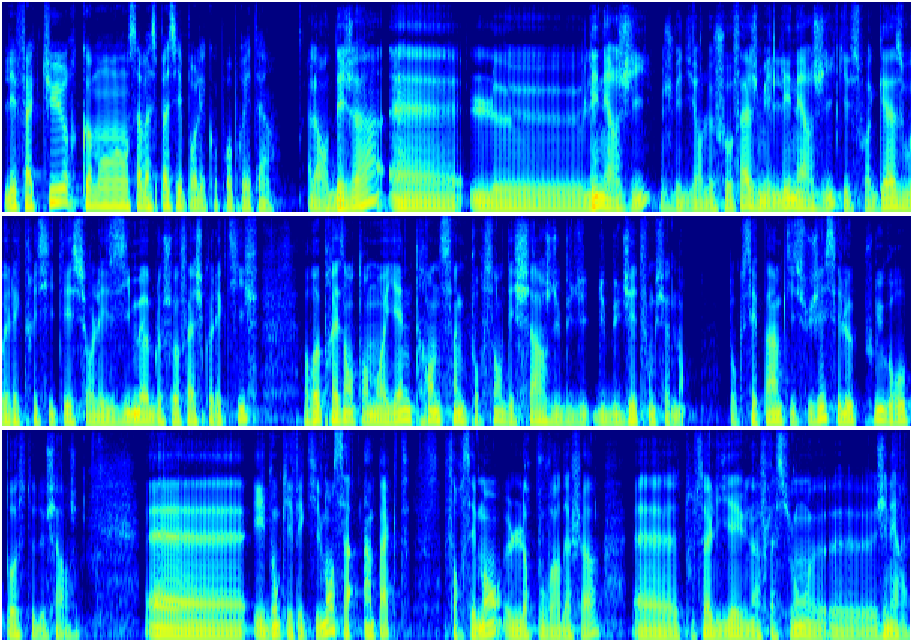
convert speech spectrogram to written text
les factures? Comment ça va se passer pour les copropriétaires? Alors déjà, euh, l'énergie, je vais dire le chauffage, mais l'énergie, qu'il soit gaz ou électricité sur les immeubles chauffage collectif, représente en moyenne 35% des charges du, du, budget de fonctionnement. Donc c'est pas un petit sujet, c'est le plus gros poste de charge. Euh, et donc effectivement, ça impacte forcément leur pouvoir d'achat, euh, tout ça lié à une inflation euh, générale.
